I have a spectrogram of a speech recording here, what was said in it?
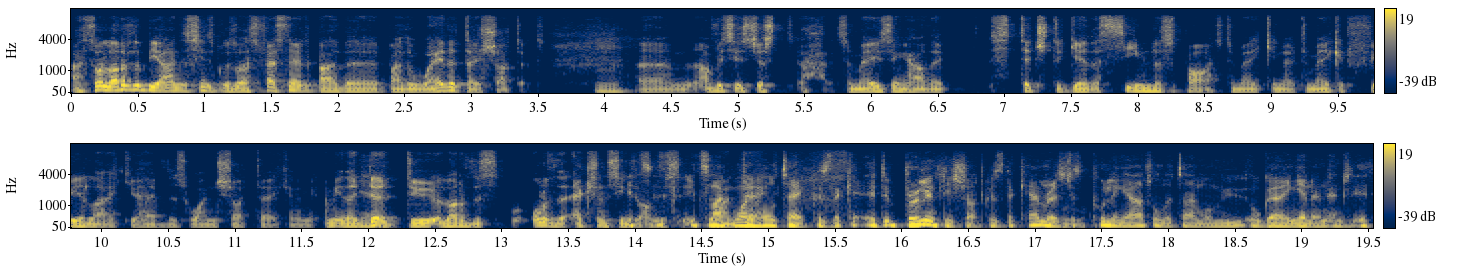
I saw a lot of the behind the scenes because I was fascinated by the by the way that they shot it. Mm. Um, obviously, it's just it's amazing how they stitched together seamless parts to make you know to make it feel like you have this one shot take. And I mean, I mean they yeah. did do a lot of this. All of the action scenes, it's, obviously, it's, it's like one, one whole take because the it brilliantly shot because the camera is just mm. pulling out all the time or, or going in, and, and it,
